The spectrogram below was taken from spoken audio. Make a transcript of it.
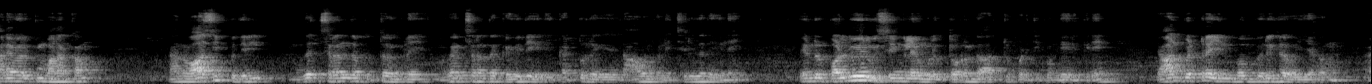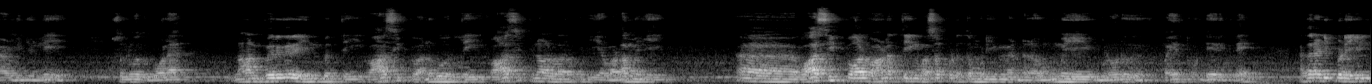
அனைவருக்கும் வணக்கம். நான் வாசிப்பதில் மிகச்சிறந்த புத்தகங்களை மிகச்சிறந்த கவிதைகளை கட்டுரைகளை நாவல்களை சிறுகதைகளை என்று பல்வேறு விஷயங்களை உங்களுக்கு தொடர்ந்து ஆற்றுப்படுத்தி கொண்டே இருக்கிறேன். யான் பெற்ற இன்பம் பெருக வையகம் அப்படின்னு சொல்லி சொல்வது போல நான் பெறுகிற இன்பத்தை வாசிப்பு அனுபவத்தை வாசிப்பினால் வரக்கூடிய வளமையை வாசிப்பால் வானத்தையும் வசப்படுத்த முடியும் என்ற உண்மையை உங்களோடு பகிர்ந்து கொண்டே இருக்கிறேன். அதன் அடிப்படையில்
